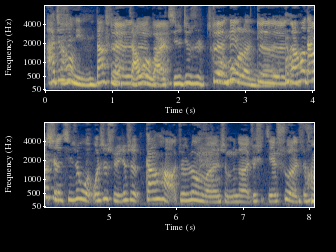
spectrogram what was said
啊，就是你你当时来找我玩，其实就是错过了你。对对对。然后当时其实我我是属于就是刚好就是论文什么的，就是结束了之后，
